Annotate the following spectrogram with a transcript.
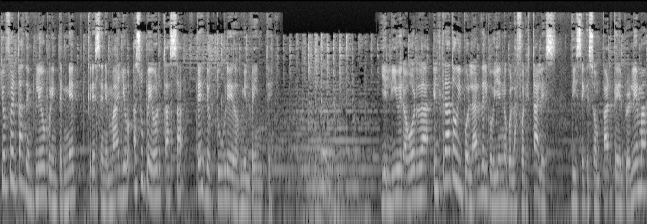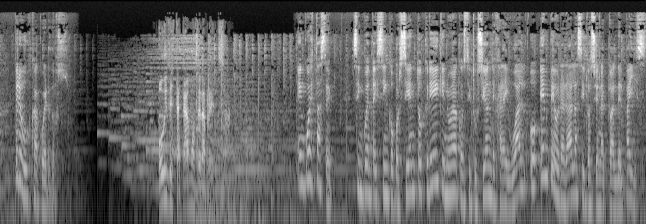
que ofertas de empleo por Internet crecen en mayo a su peor tasa desde octubre de 2020. Y el libro aborda el trato bipolar del gobierno con las forestales. Dice que son parte del problema, pero busca acuerdos. Hoy destacamos de la prensa. Encuesta CEP. 55% cree que nueva constitución dejará igual o empeorará la situación actual del país.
